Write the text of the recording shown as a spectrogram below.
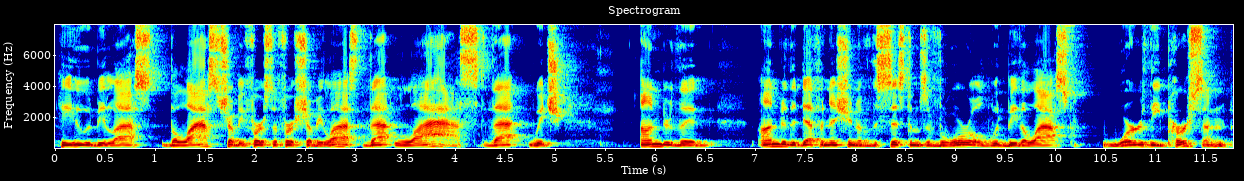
He who would be last, the last shall be first, the first shall be last. That last, that which under the under the definition of the systems of the world would be the last worthy person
